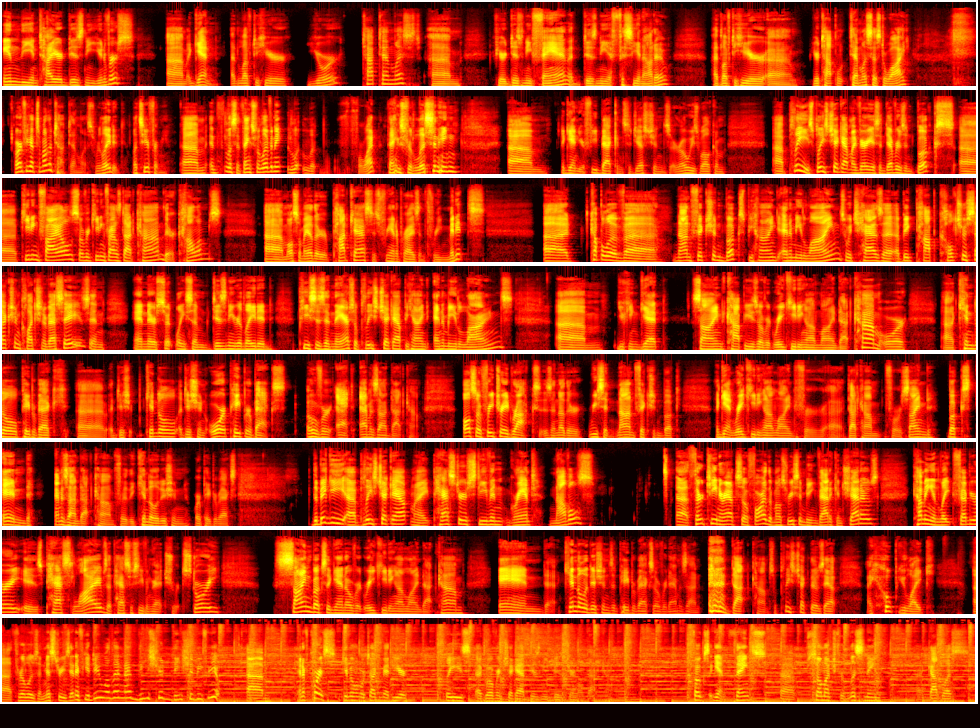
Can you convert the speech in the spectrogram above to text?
in the entire Disney universe. Um, again, I'd love to hear your top 10 list. Um, if you're a Disney fan, a Disney aficionado, I'd love to hear um, your top 10 list as to why. Or if you got some other top 10 lists related, let's hear from you. Um, and listen, thanks for living. Li- li- for what? Thanks for listening. Um, again, your feedback and suggestions are always welcome. Uh, please, please check out my various endeavors and books. Uh, Keating Files over keatingfiles.com. There are columns. Um, also, my other podcast is Free Enterprise in Three Minutes. A uh, couple of uh, nonfiction books, Behind Enemy Lines, which has a, a, big pop culture section, collection of essays, and and there's certainly some Disney related pieces in there. So please check out Behind Enemy Lines. Um, you can get signed copies over at raykeatingonline.com or uh, Kindle paperback uh, edition, Kindle edition, or paperbacks over at Amazon.com. Also, Free Trade Rocks is another recent nonfiction book. Again, Ray Keating Online for uh, .com for signed books and Amazon.com for the Kindle edition or paperbacks. The biggie, uh, please check out my Pastor Stephen Grant novels. Uh, 13 are out so far, the most recent being Vatican Shadows. Coming in late February is Past Lives, a Pastor Stephen Grant short story. Sign books again over at raykeatingonline.com and uh, Kindle editions and paperbacks over at amazon.com. So please check those out. I hope you like uh, thrillers and mysteries, and if you do, well, then uh, these should these should be for you. Um, and of course, given what we're talking about here, please uh, go over and check out DisneyBizJournal.com. Folks, again, thanks uh, so much for listening. Uh, God bless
